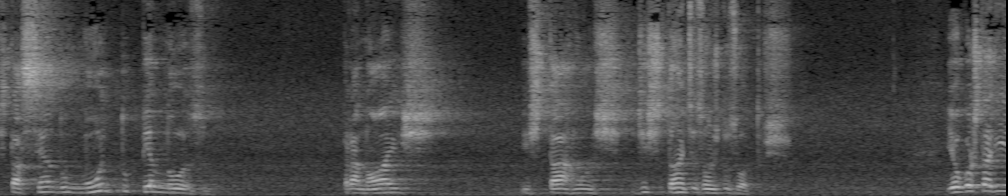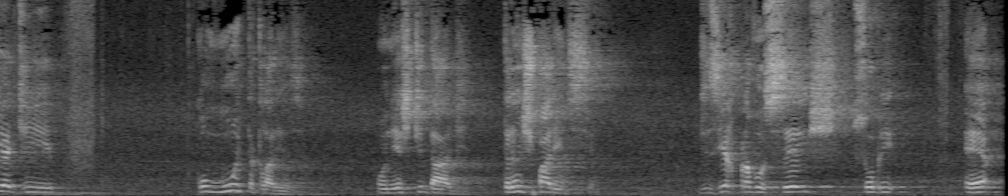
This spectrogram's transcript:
está sendo muito penoso para nós estarmos distantes uns dos outros. E eu gostaria de, com muita clareza, honestidade, transparência, dizer para vocês sobre é,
